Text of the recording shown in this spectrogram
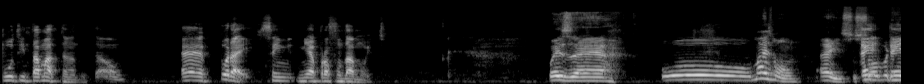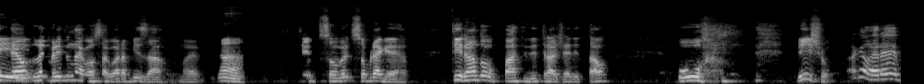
Putin está matando. Então, é por aí, sem me aprofundar muito. Pois é. O... Mas bom, é isso. Tem, sobre... Tem, lembrei do negócio agora bizarro. Mas... Ah. Sobre, sobre a guerra. Tirando parte de tragédia e tal, o. Bicho, a galera é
